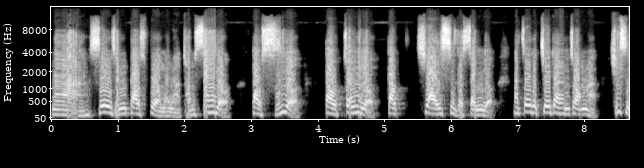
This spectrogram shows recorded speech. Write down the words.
那师父曾告诉我们啊，从生有到死有，到终有，到下一世的生有。那这个阶段中啊，其实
